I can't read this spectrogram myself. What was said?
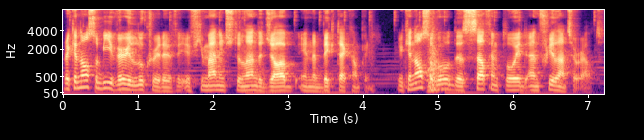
But it can also be very lucrative if you manage to land a job in a big tech company. You can also go the self-employed and freelancer route,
